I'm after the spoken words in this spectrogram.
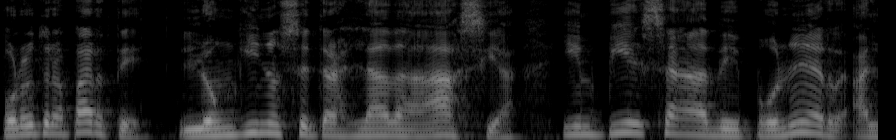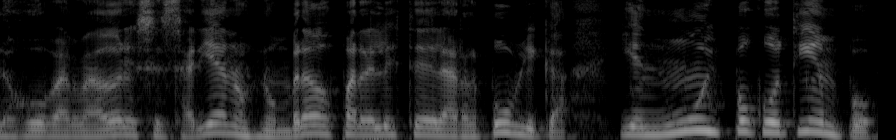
Por otra parte, Longino se traslada a Asia y empieza a deponer a los gobernadores cesarianos nombrados para el este de la República y en muy poco tiempo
